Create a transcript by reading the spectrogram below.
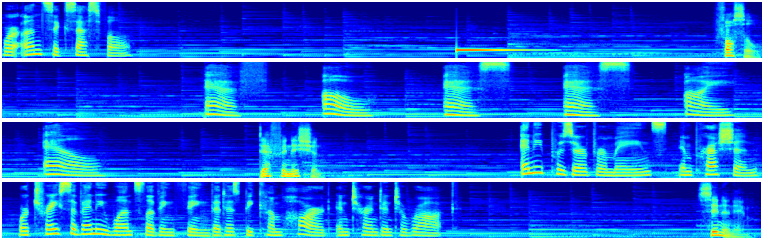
were unsuccessful. Fossil F O S S I L Definition Any preserved remains, impression, or trace of any once living thing that has become hard and turned into rock. Synonym.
